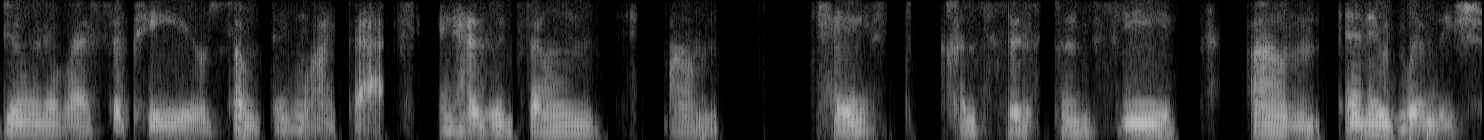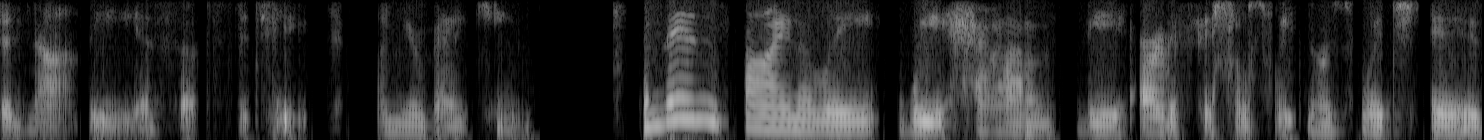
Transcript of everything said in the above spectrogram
doing a recipe or something like that. It has its own um, taste, consistency, um, and it really should not be a substitute when you're baking. And then finally, we have the artificial sweeteners, which is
